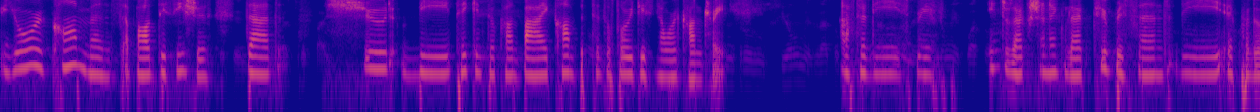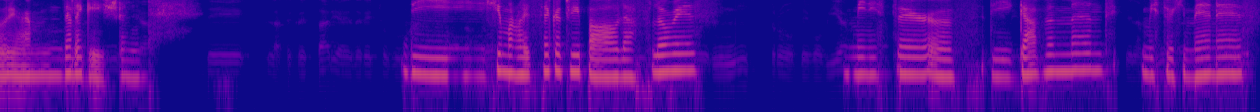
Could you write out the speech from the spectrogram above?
your comments about these issues that should be taken into account by competent authorities in our country. After this brief introduction, I would like to present the Ecuadorian delegation. The Human Rights Secretary, Paola Flores, Minister of the Government, Mr. Jimenez,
